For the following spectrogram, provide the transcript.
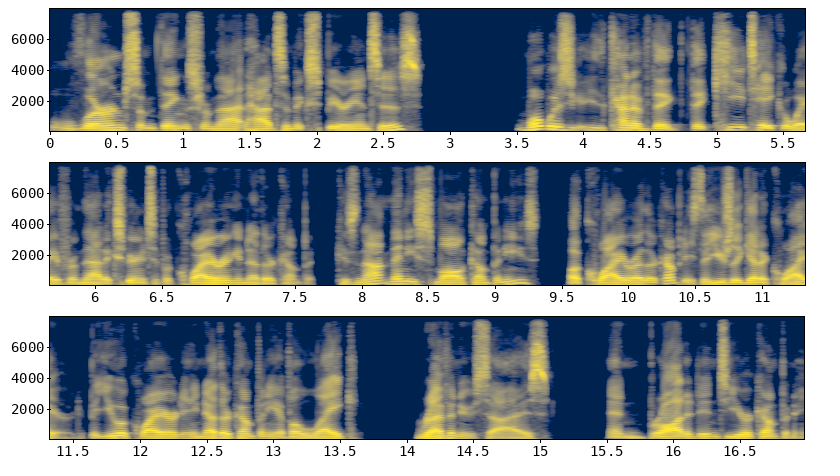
learned some things from that, had some experiences. What was kind of the, the key takeaway from that experience of acquiring another company? Because not many small companies acquire other companies. They usually get acquired, but you acquired another company of a like revenue size and brought it into your company.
